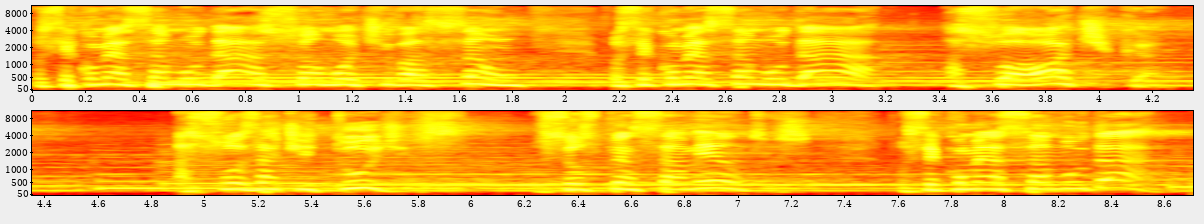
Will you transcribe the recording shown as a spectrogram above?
Você começa a mudar a sua motivação, você começa a mudar a sua ótica, as suas atitudes, os seus pensamentos. Você começa a mudar.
